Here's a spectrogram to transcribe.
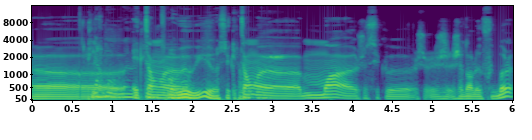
Euh, Clairement, étant Ah euh, oui, oui, c'est clair. Étant euh, moi, je sais que j'adore le football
